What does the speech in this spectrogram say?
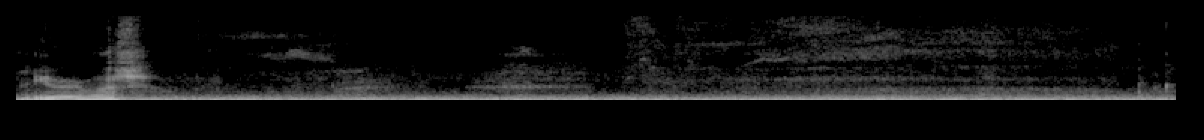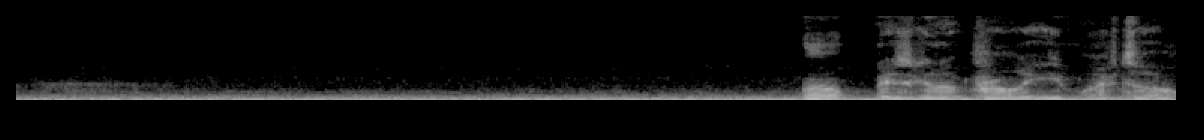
Thank you very much. Well, he's gonna probably eat my toe.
